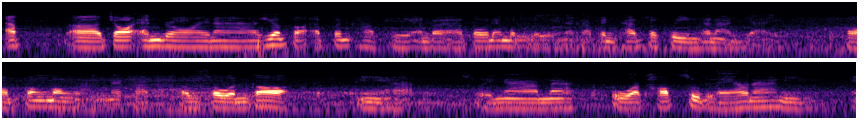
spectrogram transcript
แอปเอ่อจอ Android นะฮะ เชื่อมต่อ Apple CarPlay Android Auto ได้หมดเลยนะครับ เป็นทัชสกรีนขนาดใหญ่ พร้อมกล้องมองหลังนะครับ คอนโซลก็นี่ฮะ สวยงามนะ ตัวท็อปสุดแล้วนะ นี่แอ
